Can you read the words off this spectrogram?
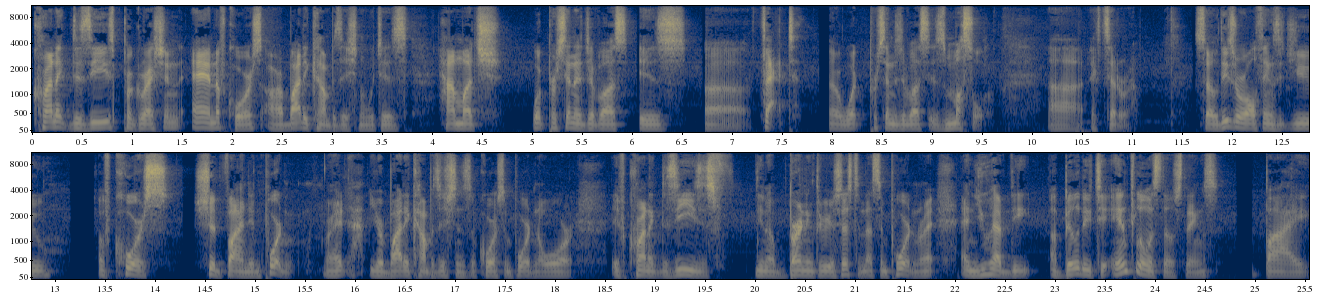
chronic disease progression, and of course, our body composition, which is how much, what percentage of us is uh, fat, or what percentage of us is muscle, uh, etc. So, these are all things that you, of course, should find important right? Your body composition is, of course, important. Or if chronic disease is, you know, burning through your system, that's important, right? And you have the ability to influence those things by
